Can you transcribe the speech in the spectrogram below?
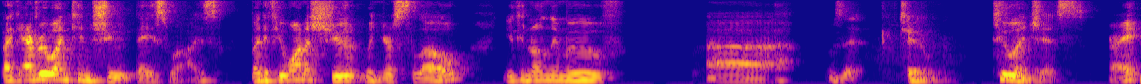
like everyone can shoot base wise, but if you want to shoot when you're slow, you can only move uh what was it? Two. two inches right?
